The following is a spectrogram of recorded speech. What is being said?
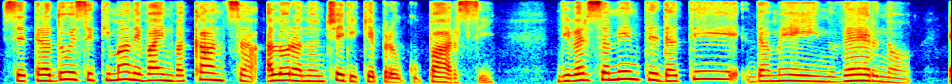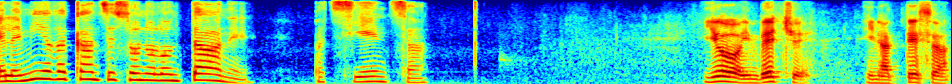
se tra due settimane vai in vacanza, allora non c'è di che preoccuparsi. Diversamente da te, da me è inverno e le mie vacanze sono lontane. Pazienza. Io invece, in attesa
